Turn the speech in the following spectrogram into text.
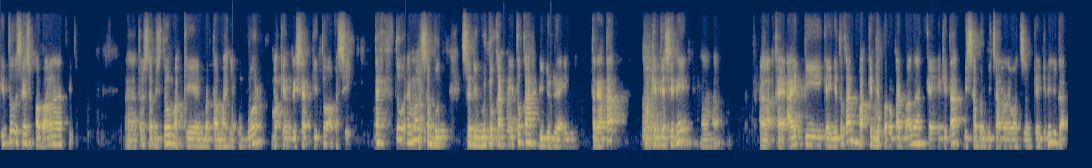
itu saya suka banget gitu. Nah, terus habis itu makin bertambahnya umur, makin riset gitu apa sih tech itu emang sebut sedibutuhkan itukah di dunia ini? Ternyata makin ke sini uh, uh, kayak IT kayak gitu kan makin diperlukan banget. Kayak kita bisa berbicara lewat Zoom kayak gini juga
